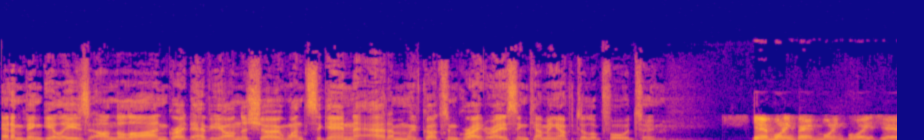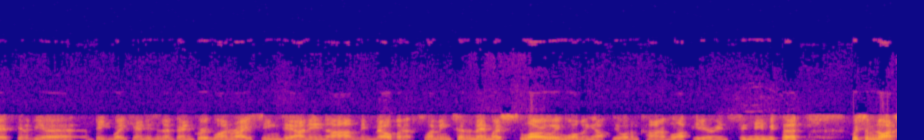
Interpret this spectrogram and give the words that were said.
Adam Pengilly's on the line. Great to have you on the show once again, Adam. We've got some great racing coming up to look forward to. Yeah, morning Ben, morning boys. Yeah, it's going to be a, a big weekend, isn't it, Ben? Group One racing down in um, in Melbourne at Flemington, and then we're slowly warming up the Autumn Carnival up here in Sydney with a with some nice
